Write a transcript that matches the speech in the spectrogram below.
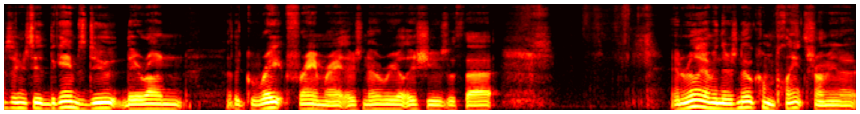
So you can see the games do they run with a great frame rate. There's no real issues with that. And really, I mean, there's no complaints from you know,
